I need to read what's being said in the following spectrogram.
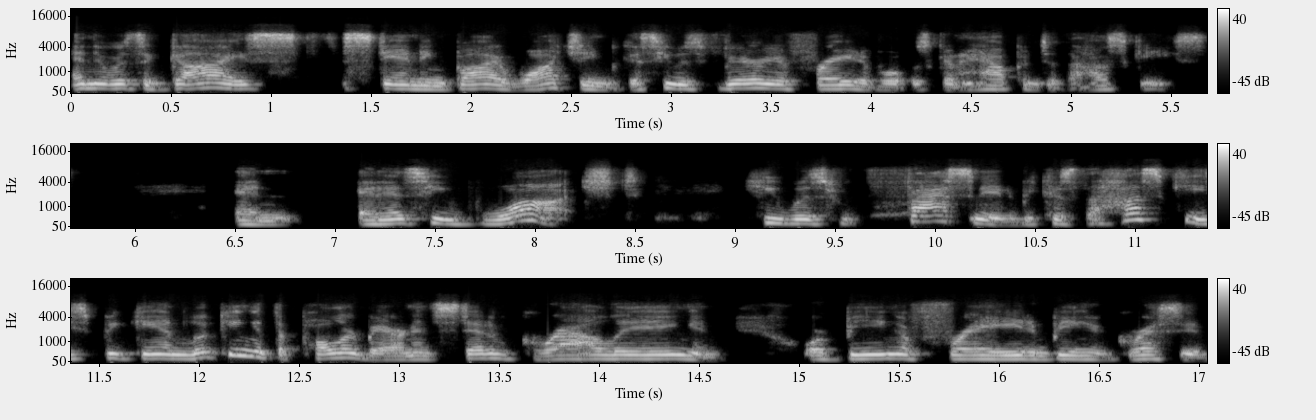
And there was a guy standing by watching because he was very afraid of what was going to happen to the huskies. And and as he watched he was fascinated because the huskies began looking at the polar bear and instead of growling and or being afraid and being aggressive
